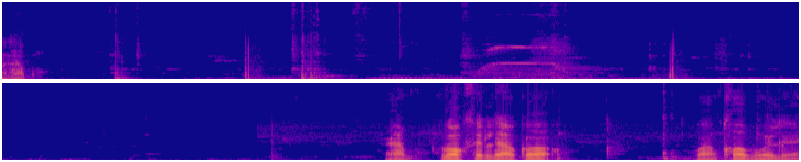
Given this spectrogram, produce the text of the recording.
นะครับ นะครับ ลอกเสร็จแล้วก็วางครอบลงไปเลย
